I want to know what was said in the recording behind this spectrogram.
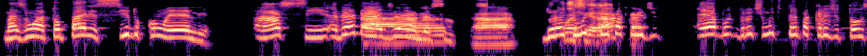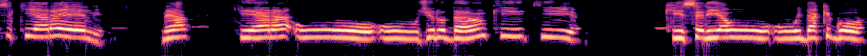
mas um ator parecido com ele. Ah, sim, é verdade, ah, Anderson. Tá. Durante Pô, muito será, tempo é, durante muito tempo acreditou-se que era ele, né? Que era o, o Girudan que, que, que seria o, o Idakigo.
